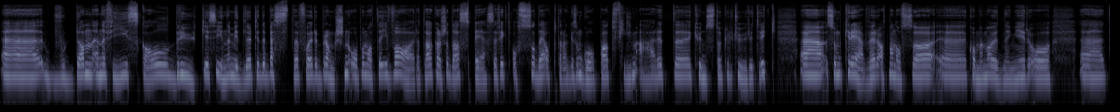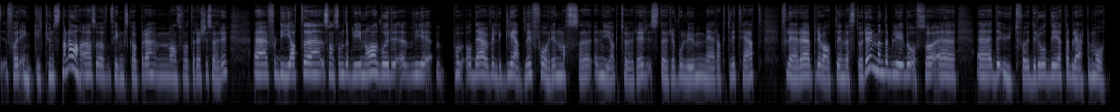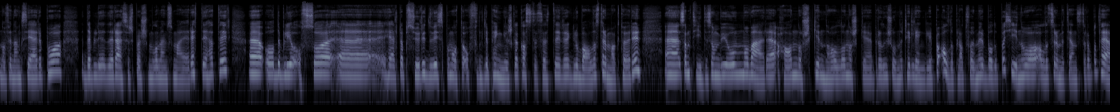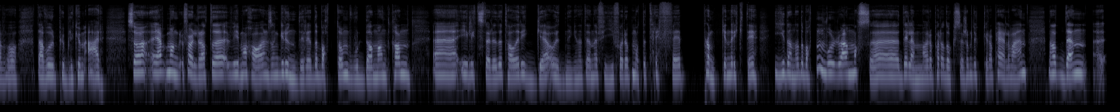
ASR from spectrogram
eh, hvordan NFI skal bruke sine midler til det beste for bransjen, og på en måte ivareta kanskje da spesifikt også det oppdraget som går på at film er et eh, kunst- og kulturuttrykk, eh, som krever at man også eh, kommer med ordninger og for enkeltkunstnerne, da, altså filmskapere, mannsforfattere, regissører. Eh, fordi at eh, sånn som det blir nå, hvor vi, og det er jo veldig gledelig, får inn masse nye aktører, større volum, mer aktivitet, flere private investorer, men det blir jo også Det utfordrer jo de etablerte måtene å finansiere på. Det, blir, det reiser spørsmål om hvem som eier rettigheter. Og det blir jo også helt absurd hvis på en måte offentlige penger skal kastes etter globale strømaktører. Eh, samtidig som vi jo må være, ha norsk innhold og norske produksjoner tilgjengelig på alle plattformer. Både på kino og alle strømmetjenester og på TV og der hvor publikum er. Så jeg mangler, føler at eh, vi må ha en sånn grundigere debatt om hvordan man kan eh, i litt større detalj rigge ordningene til NFI for å på en måte treffe planken riktig i denne debatten, hvor det er masse dilemmaer og paradokser som dukker opp hele veien. Men at, den,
